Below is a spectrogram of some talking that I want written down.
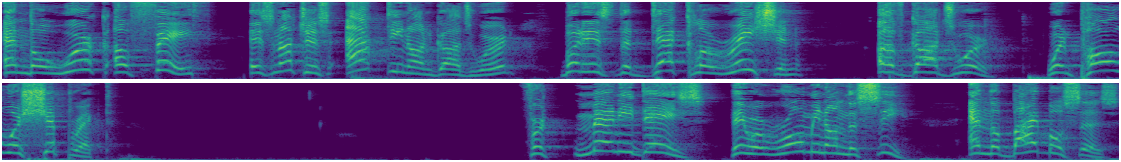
And the work of faith is not just acting on God's word, but it's the declaration of God's word. When Paul was shipwrecked, for many days they were roaming on the sea. And the Bible says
